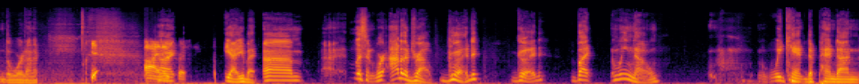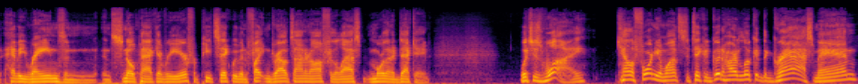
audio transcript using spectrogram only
the word on it. Yeah. All right, All right. Chris. Yeah, you bet. Um, uh, listen, we're out of the drought. Good, good, but we know we can't depend on heavy rains and and snowpack every year. For Pete's sake, we've been fighting droughts on and off for the last more than a decade, which is why California wants to take a good hard look at the grass, man.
